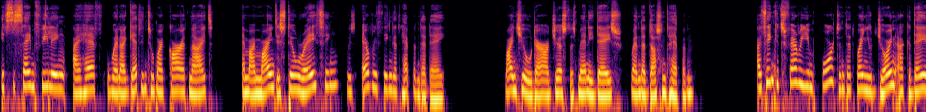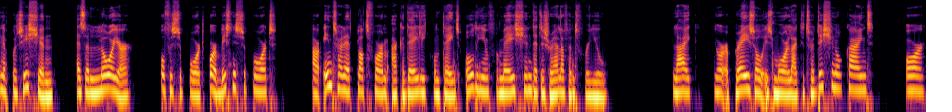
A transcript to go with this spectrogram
It's the same feeling I have when I get into my car at night and my mind is still racing with everything that happened that day. Mind you, there are just as many days when that doesn't happen. I think it's very important that when you join AKD in a position as a lawyer, office support, or business support, our intranet platform Akadeli contains all the information that is relevant for you. Like your appraisal is more like the traditional kind, or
